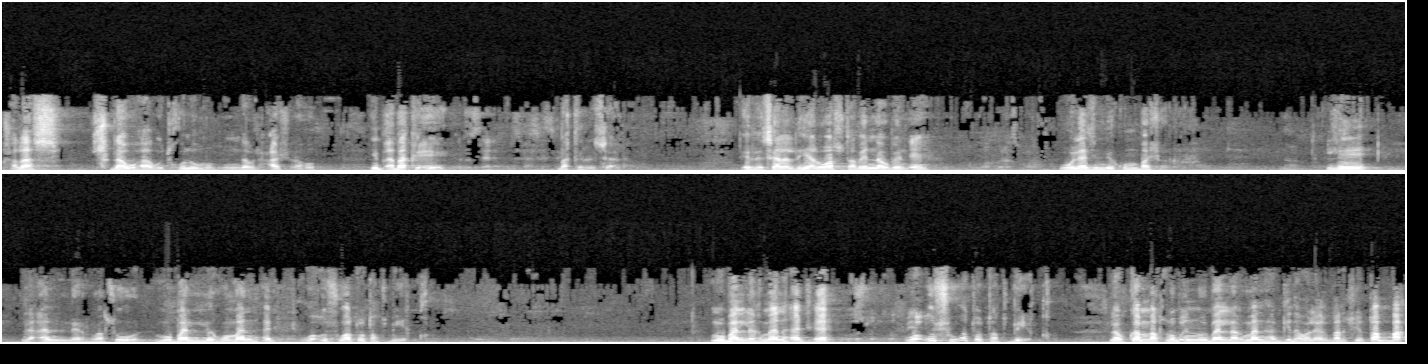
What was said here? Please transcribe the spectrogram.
خلاص اسلوها وادخلوا من ذوي الحشر أهو. يبقى باقي إيه؟ باقي الرسالة. الرسالة اللي هي الواسطة بيننا وبين إيه؟ ولازم يكون بشر. ليه؟ لأن الرسول مبلغ منهج واسوته تطبيق. مبلغ منهج واسوته تطبيق. لو كان مطلوب إنه يبلغ منهج كده ولا يقدرش يطبق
